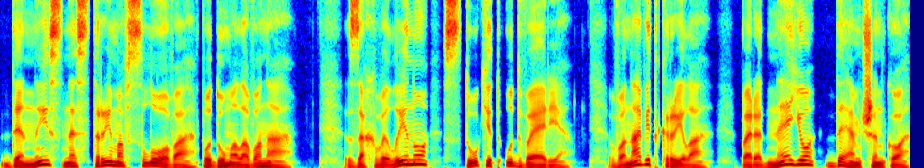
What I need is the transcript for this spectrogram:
Денис не стримав слова, подумала вона. За хвилину стукіт у двері. Вона відкрила. Перед нею Демченко,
